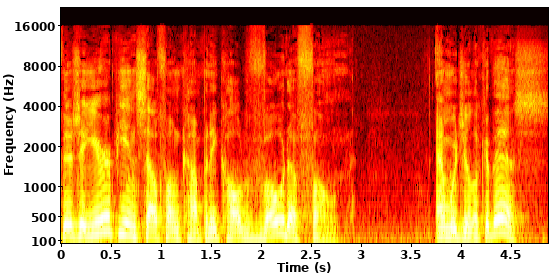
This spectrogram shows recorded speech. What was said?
There's a European cell phone company called Vodafone. And would you look at this?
